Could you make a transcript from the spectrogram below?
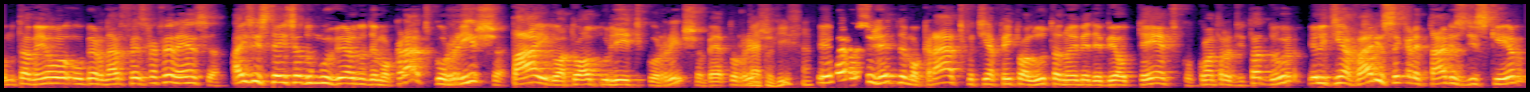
como também o, Bernardo fez referência. A existência de um governo democrático, Richa, pai do atual político Richa, Beto Richa, Beto Richa. ele era um sujeito democrático, tinha feito a luta no MDB autêntico contra a ditadura, ele tinha vários secretários de esquerda,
